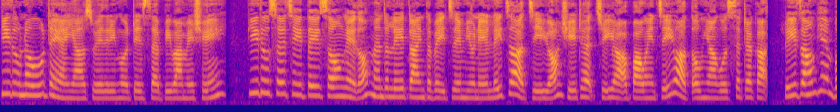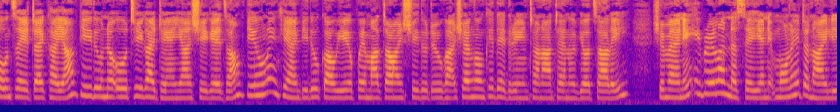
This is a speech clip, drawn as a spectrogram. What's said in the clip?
ပြည်သူနှုတ်ဦးတန်ရန်ရာဆွဲတဲ့ရင်ကိုတင်ဆက်ပေးပါမယ်ရှင်။ပြည်သူစစ်ချီသိဆုံးခဲ့သောမန္တလေးတိုင်းတပိတ်ကျင်းမြို့နယ်လိတ်ကျကျေးရွာရေထက်ကျေးရွာအပါဝင်ကျေးရွာ၃ရွာကိုစစ်တပ်က လေကြောင်းဖြင့်ပုံကျဲတိုက်ခိုက်ရာပြည်သူနှုတ်ထိခိုက်ဒဏ်ရာရရှိခဲ့ကြောင်းပြည်ဦးလင်ခရိုင်ပြည်သူ့ကောက်ရေးအဖွဲ့မှတာဝန်ရှိသူတို့ကရန်ကုန်ခေတ်တဲ့သတင်းဌာနထံသို့ပြောကြားသည်။ရှမန်နေ့ဧပြီလ20ရက်နေ့မွန်လယ်တနာရီ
